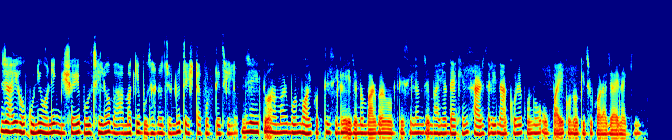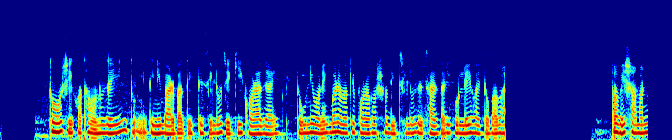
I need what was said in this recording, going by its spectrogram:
যাই হোক, উনি অনেক বিষয়ে বলছিল বা আমাকে বোঝানোর জন্য চেষ্টা করতেছিল। যেহেতু আমার বোন ভয় করতেছিল এই জন্য বারবার বলতেছিলাম যে, ভাইয়া, দেখেন, সার্জারি না করে কোনো উপায়ে কোনো কিছু করা যায় নাকি? তো সে কথা অনুযায়ী তিনি বারবার দেখতেছিল যে, কি করা যায়? তো উনি অনেকবার আমাকে পরামর্শ দিচ্ছিল যে সার্জারি করলেই হয়তো বা তবে সামান্য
